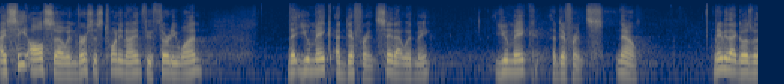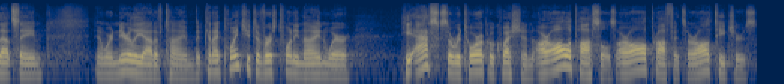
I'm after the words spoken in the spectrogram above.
I see also in verses 29 through 31 that you make a difference. Say that with me. You make a difference. Now, maybe that goes without saying, and we're nearly out of time, but can I point you to verse 29 where he asks a rhetorical question Are all apostles, are all prophets, are all teachers?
